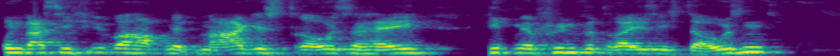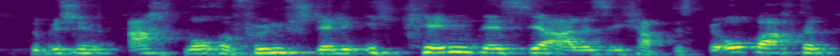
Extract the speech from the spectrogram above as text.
Und was ich überhaupt nicht mag, ist draußen, hey, gib mir 35.000, du bist in acht Wochen fünfstellig. Ich kenne das ja alles, ich habe das beobachtet.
